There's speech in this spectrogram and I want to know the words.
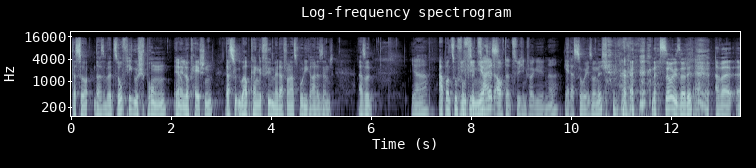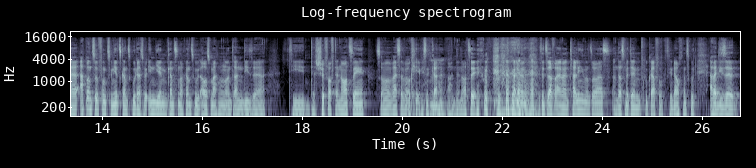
Dass so, das wird so viel gesprungen in Ja. der Location, dass du überhaupt kein Gefühl mehr davon hast, wo die gerade sind. Also Ja. Ab und zu Wie viel funktioniert Zeit es. auch dazwischen vergeht, ne? Ja, das sowieso nicht. das sowieso nicht. Aber äh, ab und zu funktioniert es ganz gut. Also Indien kannst du noch ganz gut ausmachen und dann diese, die, das Schiff auf der Nordsee. So, weißt du, aber, okay, wir sind gerade auch in der Nordsee. sitzt auf einmal in Tallinn und sowas. Und das mit dem Flughafen funktioniert auch ganz gut. Aber diese,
